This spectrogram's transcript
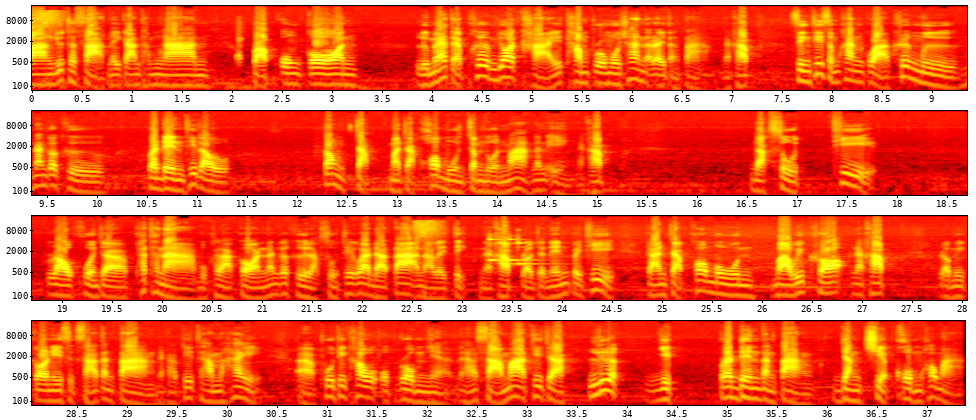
วางยุทธศาสตร์ในการทำงาน ปรับองค์กร หรือแม้แต่เพิ่มยอดขายทำโปรโมชั่นอะไรต่างๆนะครับสิ่งที่สำคัญกว่าเครื่องมือนั่นก็คือประเด็นที่เราต้องจับมาจากข้อมูลจำนวนมากนั่นเองนะครับหลักสูตรที่เราควรจะพัฒนาบุคลากรนั่นก็คือหลักสูตรที่เรียกว่า Data Analytics นะครับ เราจะเน้นไปที่การจับข้อมูลมาวิเคราะห์นะครับ เรามีกรณีศึกษาต่างๆนะครับที่ทำให้ผู้ที่เข้าอบรมเนี่ยนะฮะสามารถที่จะเลือกหยิบประเด็นต่างๆ อย่างเฉียบคมเข้ามา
